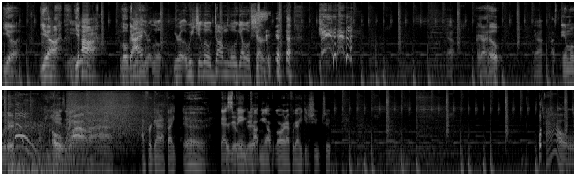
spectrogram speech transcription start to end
Yeah. Yeah. Yeah. Yeah. Little Yeah, guy. you're a little. You're a, with your little dumb little yellow shirt. yeah. I got help. Yeah. I see him over there. Oh, Oh, has- I- wow. ah, I forgot. I thought uh, that We're spin we're good. caught me off guard. I forgot he could shoot too. How?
